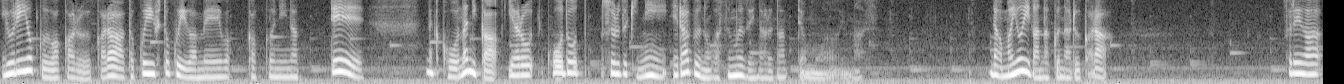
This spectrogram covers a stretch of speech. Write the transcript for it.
よりよく分かるから得意不得意が明確になってなんかこう何かやろう行動する時に選ぶのがスムーズになるなって思います。だから迷いがなくなるからそれが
